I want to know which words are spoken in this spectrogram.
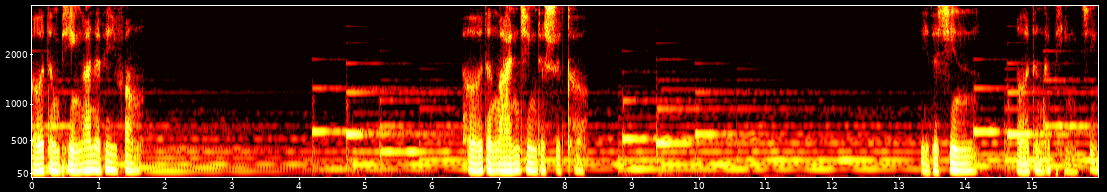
何等平安的地方，何等安静的时刻，你的心何等的平静。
